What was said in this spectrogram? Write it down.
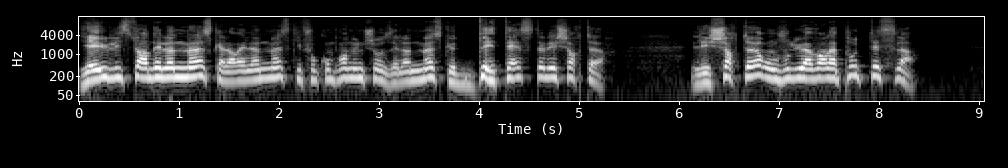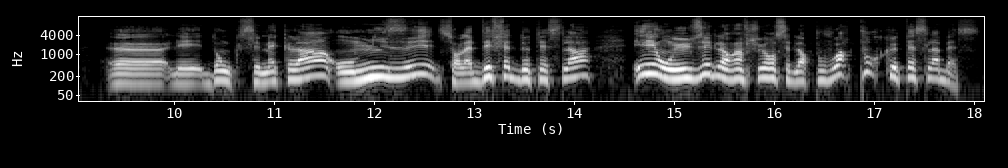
Il y a eu l'histoire d'Elon Musk. Alors, Elon Musk, il faut comprendre une chose. Elon Musk déteste les shorters. Les shorters ont voulu avoir la peau de Tesla. Euh, donc ces mecs-là ont misé sur la défaite de Tesla et ont usé de leur influence et de leur pouvoir pour que Tesla baisse.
